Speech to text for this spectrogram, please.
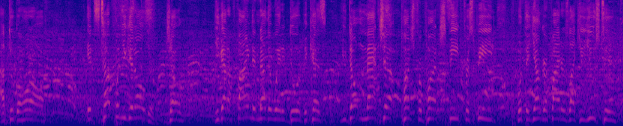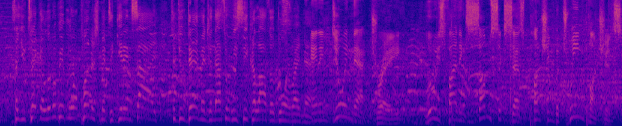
Abdukakhorov. It's tough when you get older, Joe. You got to find another way to do it because you don't match up punch for punch, speed for speed with the younger fighters like you used to. So you take a little bit more punishment to get inside to do damage, and that's what we see Collazo doing right now. And in doing that, Dre, Luis finding some success punching between punches.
